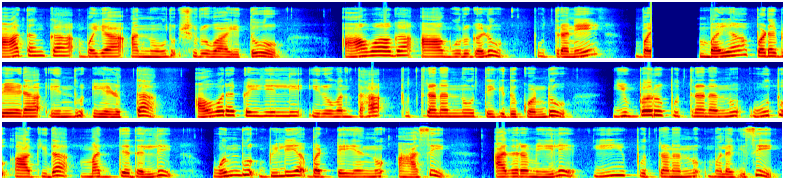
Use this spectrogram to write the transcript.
ಆತಂಕ, ಭಯ ಅನ್ನೋದು ಶುರುವಾಯಿತು. ಆವಾಗ ಆ ಗುರುಗಳು, ಪುತ್ರನೇ, ಭಯ ಪಡಬೇಡ ಎಂದು ಹೇಳುತ್ತಾ ಅವರ ಕೈಯಲ್ಲಿ ಇರುವಂತಹ ಪುತ್ರನನ್ನು ತೆಗೆದುಕೊಂಡು ಇಬ್ಬರು ಪುತ್ರನನ್ನು ಊತು ಹಾಕಿದ ಮಧ್ಯದಲ್ಲಿ ಒಂದು ಬಿಳಿಯ ಬಟ್ಟೆಯನ್ನು ಹಾಸಿ ಅದರ ಮೇಲೆ ಈ ಪುತ್ರನನ್ನು ಮಲಗಿಸಿ,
